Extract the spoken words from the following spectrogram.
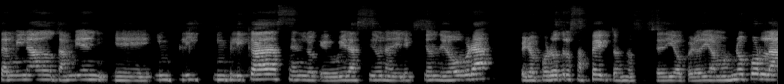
terminado también eh, implicadas en lo que hubiera sido una dirección de obra, pero por otros aspectos no sucedió, pero digamos, no por la,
